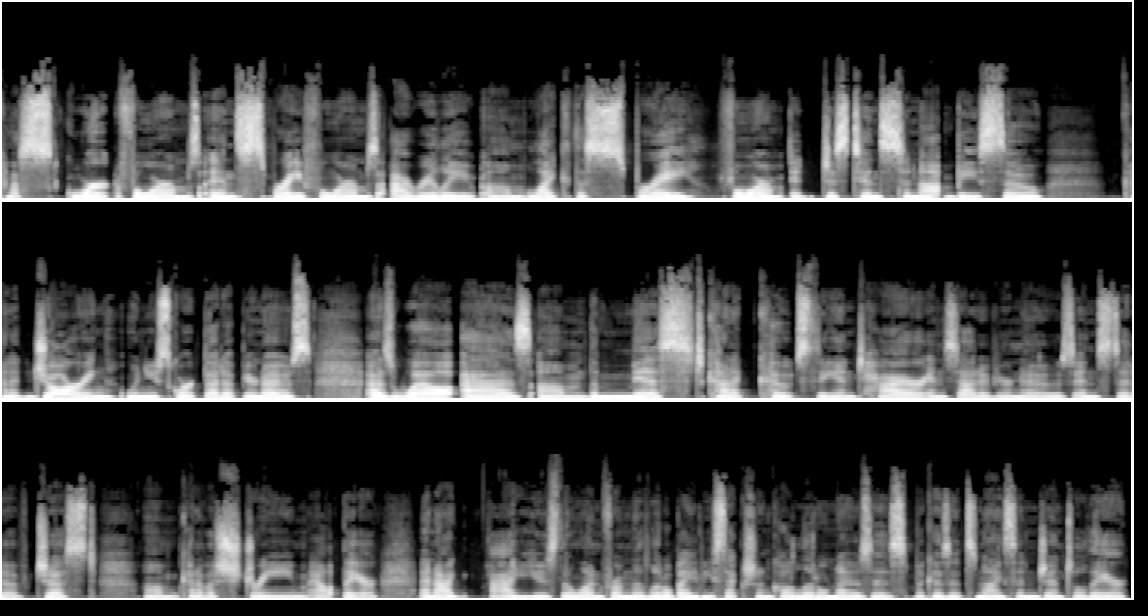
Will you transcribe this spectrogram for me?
kind of squirt forms and spray forms. I really um, like the spray form, it just tends to not be so kind of jarring when you squirt that up your nose, as well as um, the mist kind of coats the entire inside of your nose instead of just um, kind of a stream out there. And I, I use the one from the little baby section called Little Noses because it's nice and gentle there.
